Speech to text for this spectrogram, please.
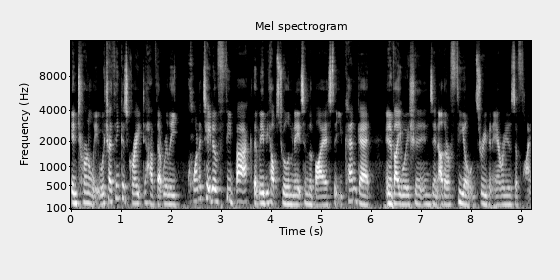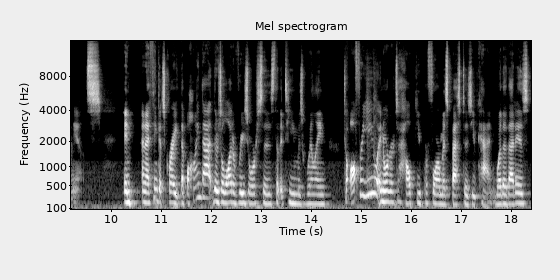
internally, which I think is great to have that really quantitative feedback that maybe helps to eliminate some of the bias that you can get in evaluations in other fields or even areas of finance. In, and I think it's great that behind that, there's a lot of resources that the team is willing to offer you in order to help you perform as best as you can, whether that is,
